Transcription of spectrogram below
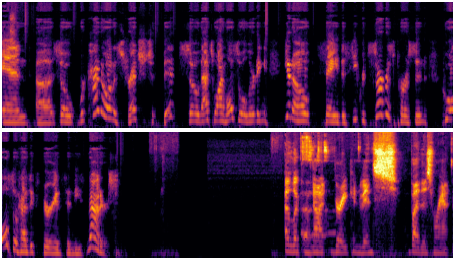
And uh, so we're kind of on a stretched bit. So that's why I'm also alerting, you know, say the Secret Service person who also has experience in these matters. I look not very convinced by this rant.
